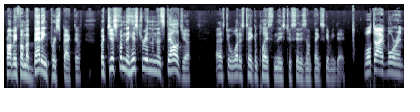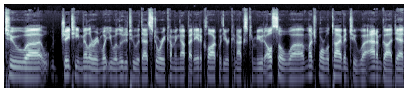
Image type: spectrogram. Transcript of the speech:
probably from a betting perspective, but just from the history and the nostalgia as to what has taken place in these two cities on Thanksgiving Day. We'll dive more into uh, JT Miller and what you alluded to with that story coming up at 8 o'clock with your Canucks commute. Also, uh, much more we'll dive into uh, Adam Gaudette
